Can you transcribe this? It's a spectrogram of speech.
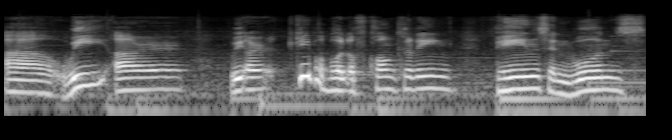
uh, we are we are capable of conquering pains and wounds.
